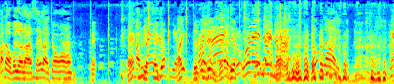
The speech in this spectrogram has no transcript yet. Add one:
bắt đầu bây giờ là sẽ là cho bé bà thiệp chơi trước. Đấy được tiên bé bà thiệp. cố lên lên đúng rồi. Bé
